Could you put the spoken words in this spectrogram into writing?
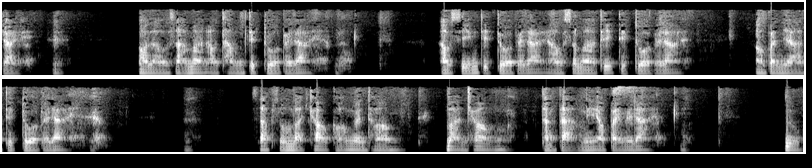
ใจพอเราสามารถเอาธรรมติดตัวไปได้ เอาศีลติดตัวไปได้ เอาสมาธิติดตัวไปได้ เอาปัญญาติดตัวไปได้ทรัพย์สมบัติเข้าของเงินทองบ้านช่องต่างๆ นี้เอาไปไม่ได้ ลูก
